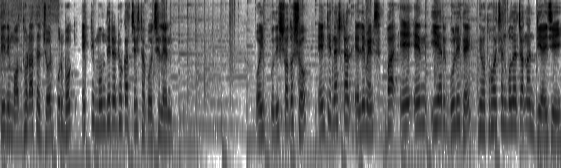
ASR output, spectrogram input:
তিনি মধ্যরাতে জোরপূর্বক একটি মন্দিরে ঢোকার চেষ্টা করছিলেন। ওই পুলিশ সদস্য এন্টি ন্যাশনাল এলিমেন্টস বা এএনই এর গুলিতে নিহত হয়েছেন বলে জানান ডিআইজি।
